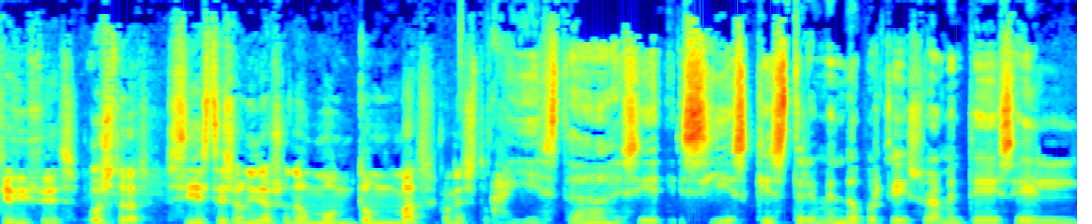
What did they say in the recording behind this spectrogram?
que dices, ostras, si este sonido suena un montón más con esto. ahí está, si, si es que es tremendo porque solamente es el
